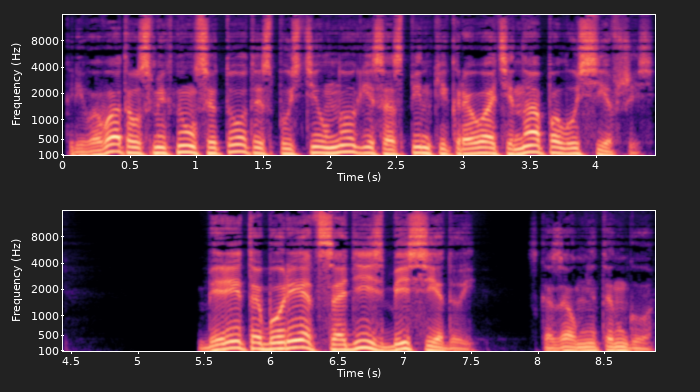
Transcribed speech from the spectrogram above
Кривовато усмехнулся тот и спустил ноги со спинки кровати на пол, усевшись. «Бери табурет, садись, беседуй», — сказал мне Тенго.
